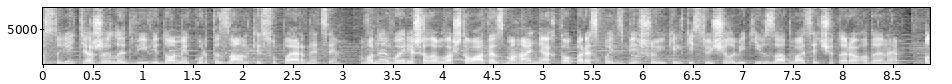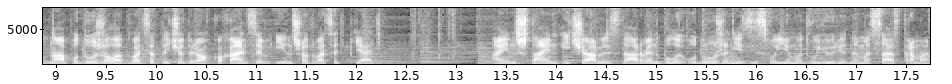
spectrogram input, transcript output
століття жили дві відомі куртизанки-суперниці. Вони вирішили влаштувати змагання, хто переспить з більшою кількістю чоловіків за 24 години. Одна подужала 24 коханців, інша 25. Айнштайн і Чарльз Дарвін були одружені зі своїми двоюрідними сестрами.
